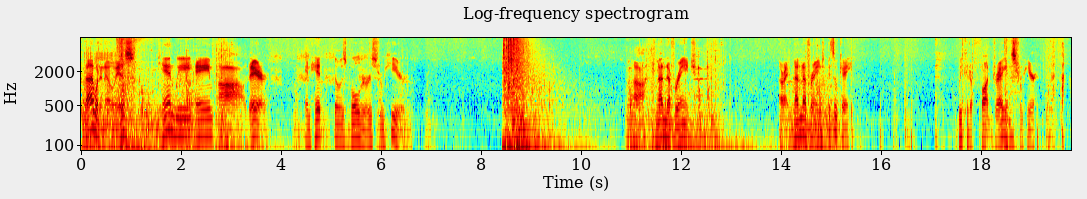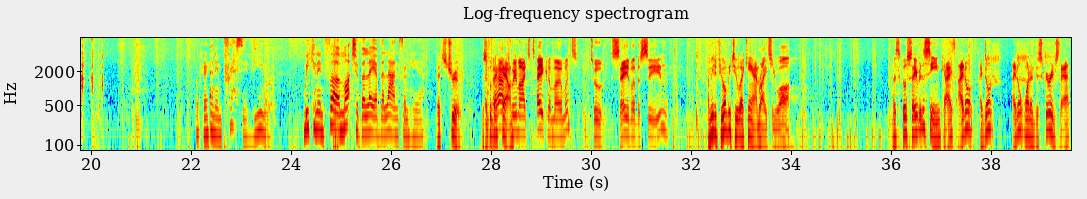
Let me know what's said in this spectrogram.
What I want to know is, can we aim ah there, and hit those boulders from here? Ah, not enough range. All right, not enough range. It's okay. We could have fought dragons from here. Okay. An impressive view. We can infer much of the lay of the land from here. That's true. Let's go back Perhaps down. we might take a moment to savor the scene. I mean, if you want me to, I can. Right, you are. Let's go savor the scene, guys. I don't, I don't, I don't want to discourage that.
